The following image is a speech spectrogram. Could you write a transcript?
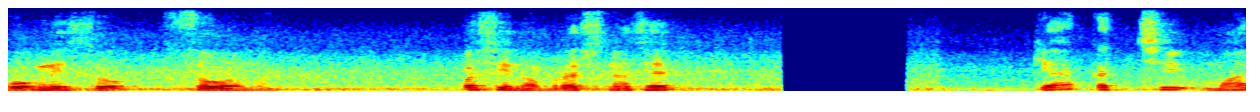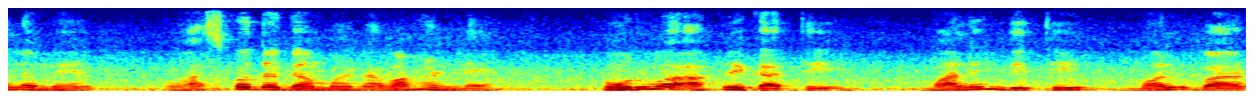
ઓગણીસો સોળમાં. પછીનો પ્રશ્ન છે, કયા કચ્છી માલમે વાસ્કો દ ગામાના વાહનને પૂર્વ આફ્રિકાથી માલિંદીથી મલબાર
